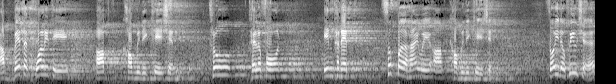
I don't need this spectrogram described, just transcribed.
a better quality of communication through telephone, internet, superhighway of communication. So in the future,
